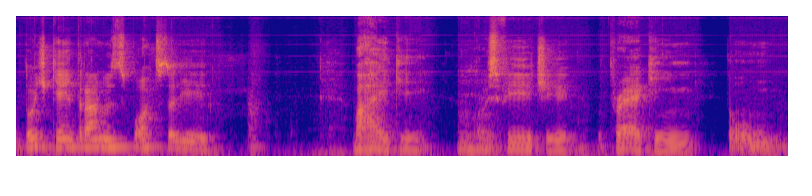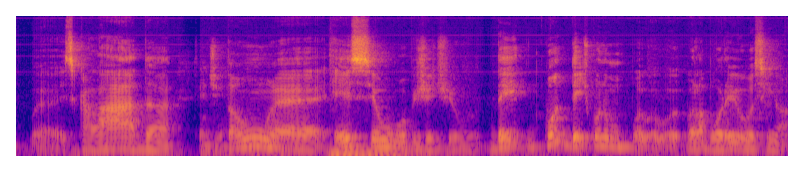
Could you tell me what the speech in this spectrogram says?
Então a gente quer entrar nos esportes ali. Bike, uhum. crossfit, o trekking, então, escalada. Entendi. Então, é, esse é o objetivo. Desde quando, desde quando eu, eu elaborei assim, ó,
